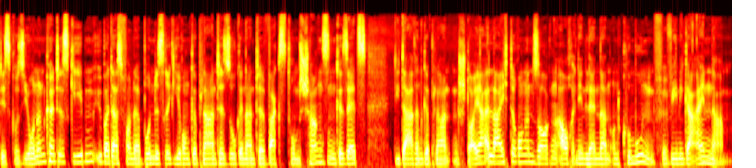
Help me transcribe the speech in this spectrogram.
Diskussionen könnte es geben über das von der Bundesregierung geplante sogenannte Wachstumschancengesetz. Die darin geplanten Steuererleichterungen sorgen auch in den Ländern und Kommunen für weniger Einnahmen.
